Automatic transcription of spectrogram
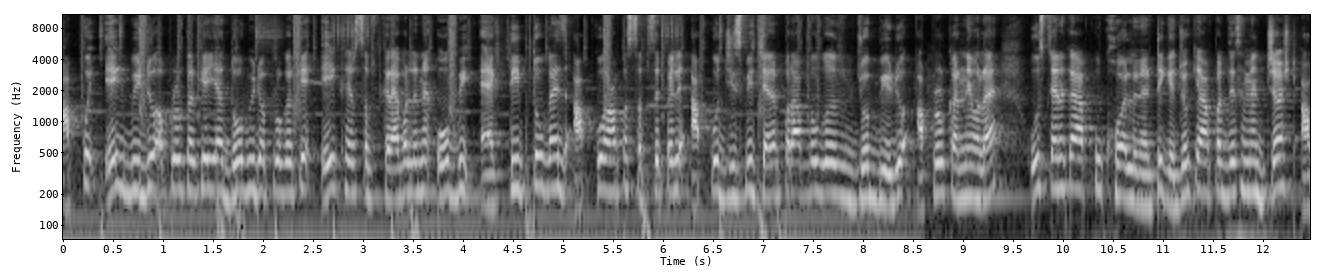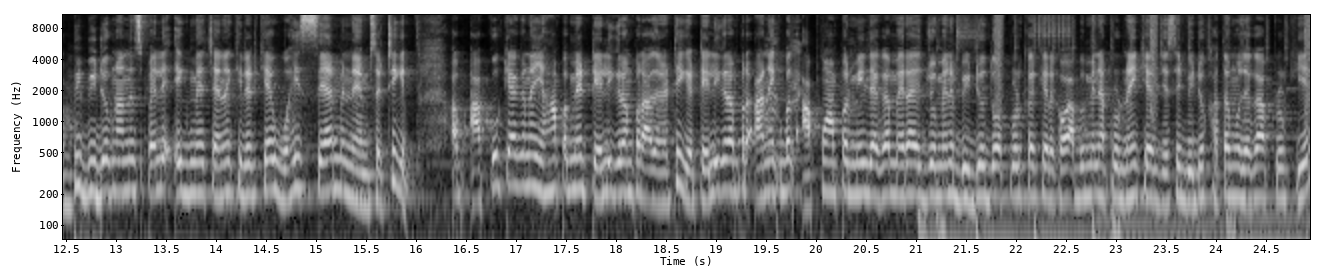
आपको एक वीडियो अपलोड करके या दो वीडियो अपलोड करके एक हज़ार सब्सक्राइबर लेना है, वो भी एक्टिव तो गाइज़ आपको यहाँ पर सबसे पहले आपको जिस भी चैनल पर आप जो वीडियो अपलोड करने वाला है, उस चैनल का आपको खोल लेना है, ठीक है? जो कि यहाँ पर देख मैं जस्ट अभी वीडियो बनाने से पहले एक मैं चैनल क्रिएट किया वही सेम नेम से, ठीक है? अब आपको क्या करना है, यहाँ पर मैं टेलीग्राम पर आ जाना ठीक है? टेलीग्राम पर आने के बाद आपको वहाँ पर मिल जाएगा। मेरा जो मैंने वीडियो दो अपलोड करके रखा हुआ अभी मैंने अपलोड नहीं किया जैसे वीडियो खत्म हो जाएगा अपलोड किए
